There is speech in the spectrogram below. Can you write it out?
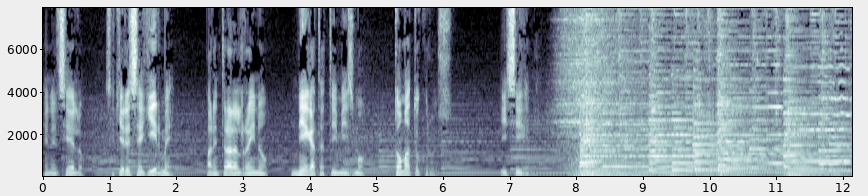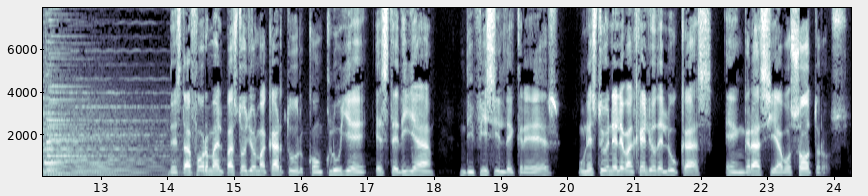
en el cielo, si quieres seguirme para entrar al reino, négate a ti mismo, toma tu cruz y sígueme. De esta forma, el pastor John MacArthur concluye este día difícil de creer, un estudio en el Evangelio de Lucas, en gracia a vosotros.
